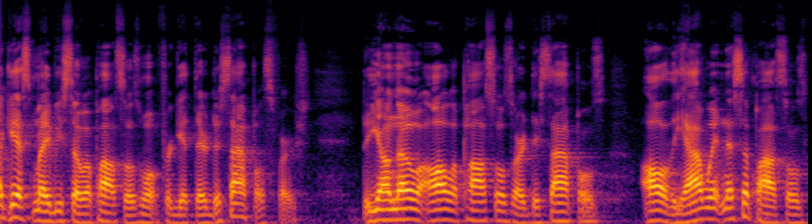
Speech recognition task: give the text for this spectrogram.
I guess maybe so apostles won't forget their disciples first. Do y'all know all apostles are disciples? All the eyewitness apostles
